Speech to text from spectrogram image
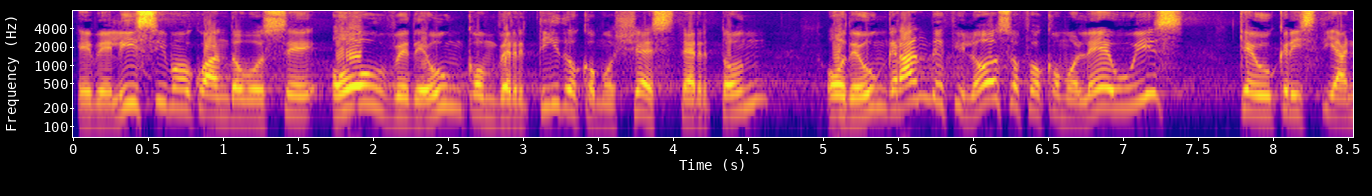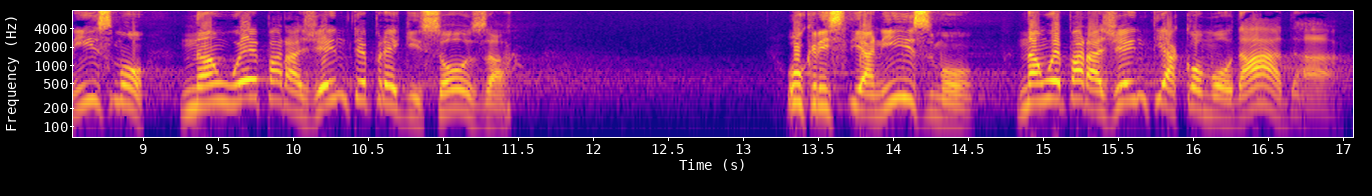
É belíssimo quando você ouve de um convertido como Chesterton ou de um grande filósofo como Lewis que o cristianismo não é para gente preguiçosa. O cristianismo não é para gente acomodada.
